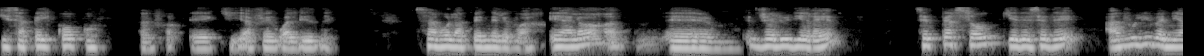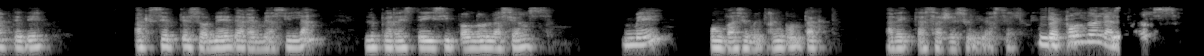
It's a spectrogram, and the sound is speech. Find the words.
qui s'appelle Coco, et qui a fait Walt Disney. Ça vaut la peine de le voir. Et alors, euh, je lui dirais, cette personne qui est décédée a voulu venir t'aider. Accepte son aide, remercie-la. Elle peut rester ici pendant la séance. Mais on va se mettre en contact avec ta sagesse universelle. Et pendant la séance,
